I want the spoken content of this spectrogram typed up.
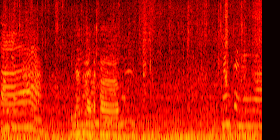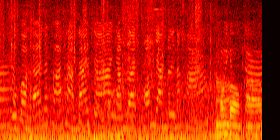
ค่ะขออนุญาตถ่ายนะครับยำไข่แมงดาดูก่อนได้นะคะ ถามได้จ้ายำเลยพร้อมยำเลยนะคะแซลมอนดองครับ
